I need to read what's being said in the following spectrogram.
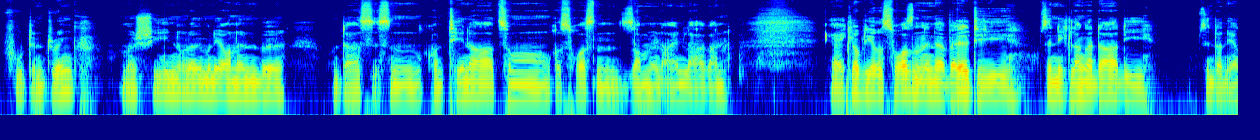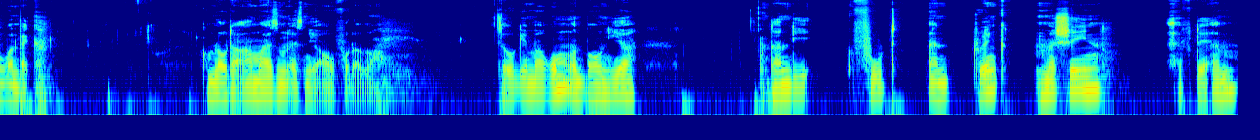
Food and Drink Machine oder wie man die auch nennen will. Und das ist ein Container zum Ressourcen sammeln, einlagern. Ja, ich glaube, die Ressourcen in der Welt, die sind nicht lange da, die sind dann irgendwann weg. Kommen lauter Ameisen und essen die auf oder so. So, gehen wir rum und bauen hier dann die Food and Drink Machine, FDM.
